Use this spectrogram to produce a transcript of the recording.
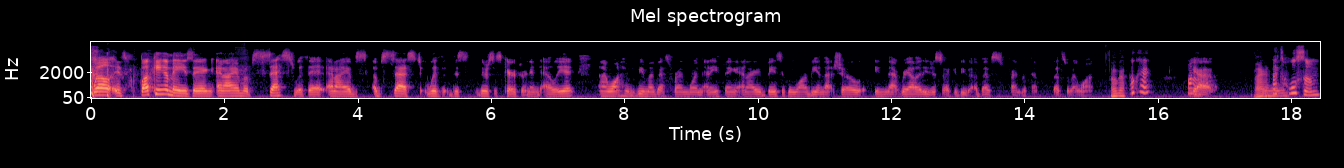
well, it's fucking amazing, and I am obsessed with it. And I am obsessed with this. There's this character named Elliot, and I want him to be my best friend more than anything. And I basically want to be in that show, in that reality, just so I could be a best friend with him. That's what I want. Okay. Okay. Wow. Yeah, All right. That's wholesome.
